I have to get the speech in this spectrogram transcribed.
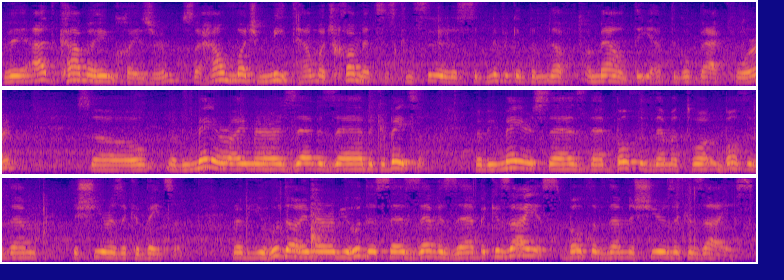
Ve'ad kamahim chayzrim. So how much meat, how much chametz is considered a significant enough amount that you have to go back for it? So Rabbi Meir Aimer zev zev bekabetza. Rabbi Meir says that both of them are taught, both of them the shir is a kabetza. Rabbi Yehuda Aimer Rabbi Yehuda says zev zev bekazayis. Both of them the shir is a kazayis.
